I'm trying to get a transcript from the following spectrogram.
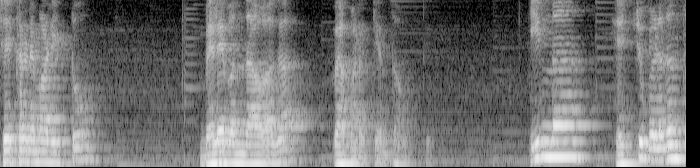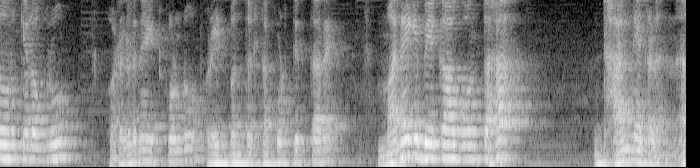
ಶೇಖರಣೆ ಮಾಡಿಟ್ಟು ಬೆಲೆ ಬಂದಾವಾಗ ವ್ಯಾಪಾರಕ್ಕೆ ಅಂತ ಹೋಗ್ತೀವಿ. ಇನ್ನು ಹೆಚ್ಚು ಬೆಳೆದಂಥವರು ಕೆಲವೊಬ್ಬರು ಹೊರಗಡೆ ಇಟ್ಕೊಂಡು ರೇಟ್ ಬಂದ ತಕ್ಷಣ ಕೊಡ್ತಿರ್ತಾರೆ. ಮನೆಗೆ ಬೇಕಾಗುವಂತಹ ಧಾನ್ಯಗಳನ್ನು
